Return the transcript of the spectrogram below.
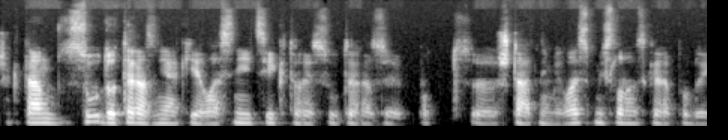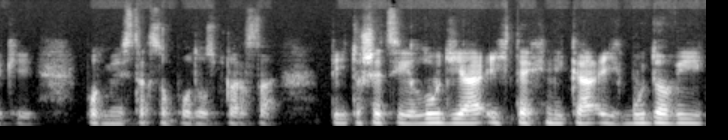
však tam sú doteraz nejakí lesníci, ktorí sú teraz pod e, štátnymi lesmi Slovenskej republiky, pod ministerstvom pôdohospodárstva. Títo všetci ľudia, ich technika, ich budovy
